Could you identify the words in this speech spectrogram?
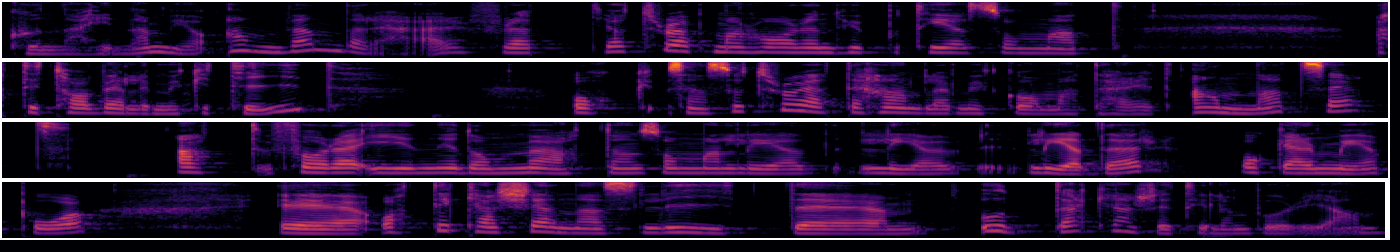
kunna hinna med att använda det här. För att jag tror att man har en hypotes om att, att det tar väldigt mycket tid. Och sen så tror jag att det handlar mycket om att det här är ett annat sätt att föra in i de möten som man led, led, leder och är med på. Eh, och att det kan kännas lite udda kanske till en början.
